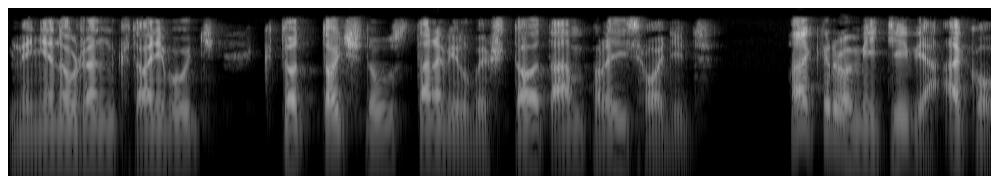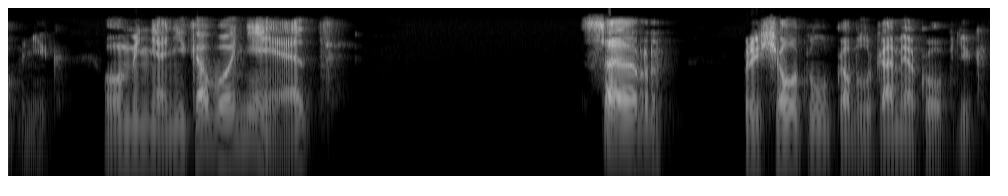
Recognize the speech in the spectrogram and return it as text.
Мне нужен кто-нибудь, кто точно установил бы, что там происходит. А кроме тебя, окопник, у меня никого нет. — Сэр, — прищелкнул каблуками окопник,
